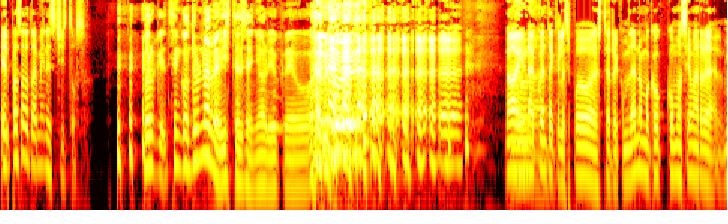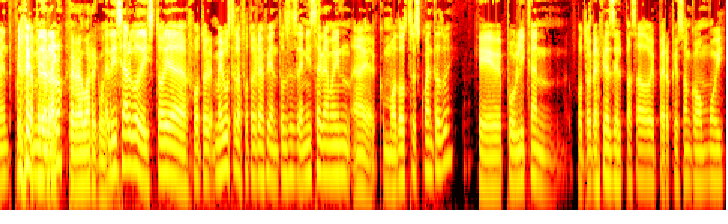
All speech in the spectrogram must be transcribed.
el pasado también es chistoso. Porque se encontró una revista el señor, yo creo. No, hay No. una cuenta que les puedo este, recomendar. No me acuerdo cómo se llama realmente, porque está medio pero, raro. pero la voy a recomendar. Dice algo de historia, foto... me gusta la fotografía, entonces en Instagram hay un, eh, como dos, tres cuentas, güey, que publican fotografías del pasado, pero que son como muy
